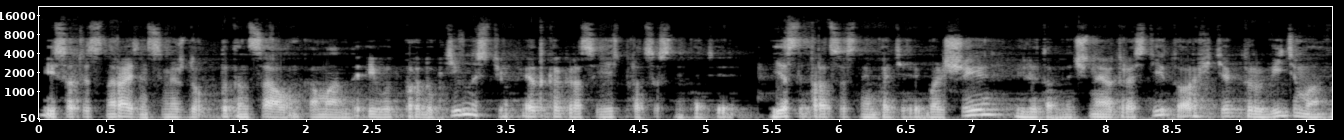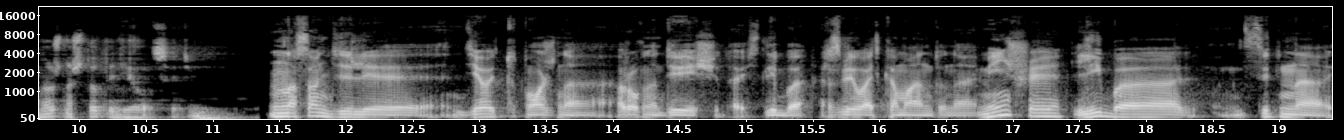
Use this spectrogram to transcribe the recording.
И, соответственно, разница между потенциалом команды и вот продуктивностью, это как раз и есть процессные потери. Если процессные потери большие или там начинают расти, то архитектору, видимо, нужно что-то делать с этим. Ну, на самом деле, делать тут можно ровно две вещи. То есть, либо разбивать команду на меньшие, либо действительно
